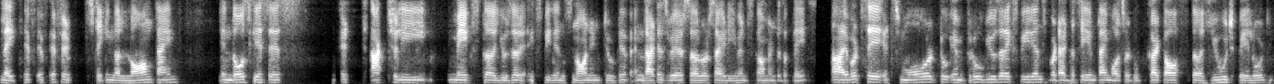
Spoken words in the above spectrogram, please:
like if, if, if it's taking a long time in those cases it actually makes the user experience non-intuitive and that is where server-side events come into the play. I would say it's more to improve user experience but at the same time also to cut off the huge payload.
